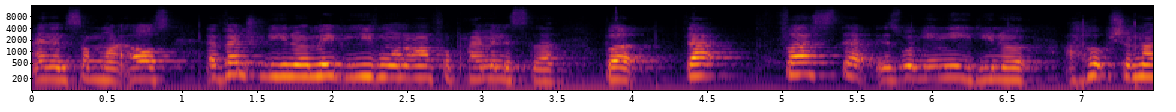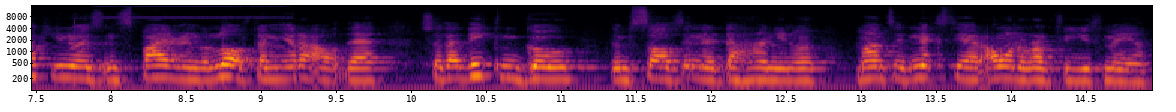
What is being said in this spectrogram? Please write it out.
and then somewhere else. Eventually, you know, maybe you even want to run for prime minister. But that first step is what you need. You know, I hope Shamak, you know, is inspiring a lot of Danyara out there so that they can go themselves in their dahan, you know, man said next year I want to run for youth mayor.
